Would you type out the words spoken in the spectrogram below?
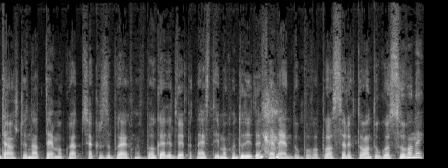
Да, още една тема, която сякаш забравихме в България. 2015 имахме дори референдум по въпрос с електронното гласуване,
